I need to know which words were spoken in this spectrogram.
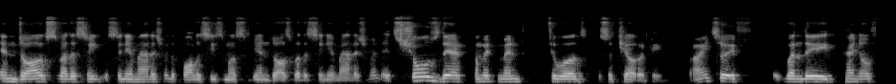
endorsed by the senior management. The policies must be endorsed by the senior management. It shows their commitment towards security, right? So if when they kind of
